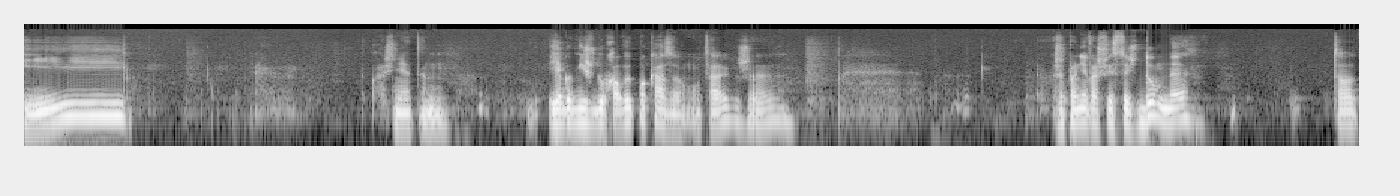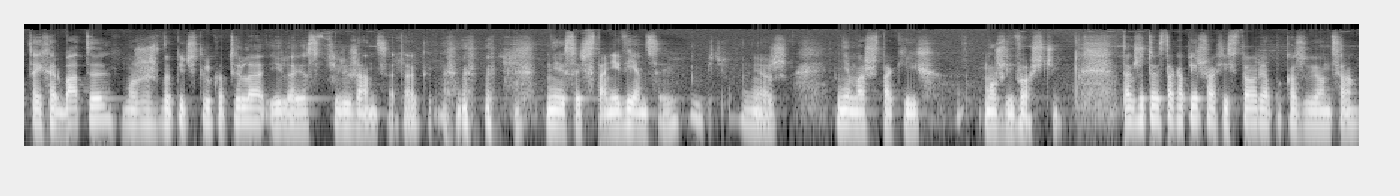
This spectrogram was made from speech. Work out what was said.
I właśnie ten jego mistrz duchowy pokazał mu, tak, że, że ponieważ jesteś dumny, to tej herbaty możesz wypić tylko tyle, ile jest w filiżance, tak? nie jesteś w stanie więcej pić, ponieważ nie masz takich możliwości. Także to jest taka pierwsza historia pokazująca,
